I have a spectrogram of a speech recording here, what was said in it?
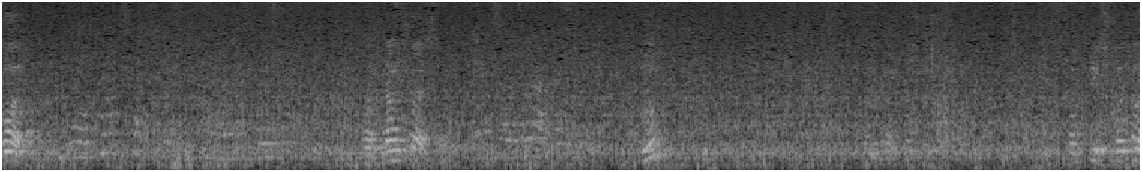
বল ভগ্নাংশ আছে? ছত্রিশ কত তো?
